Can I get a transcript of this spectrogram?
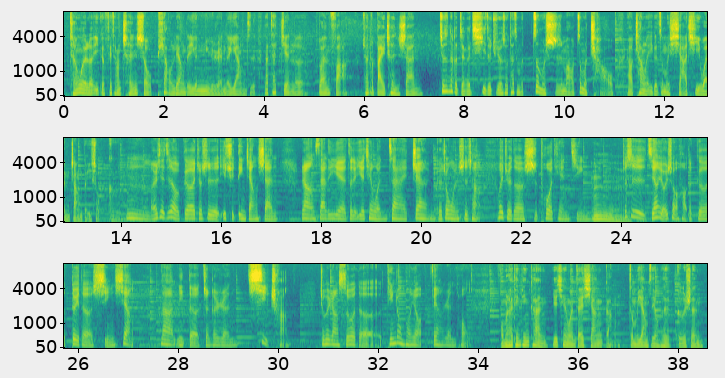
成为了一个非常成熟、漂亮的一个女人的样子。那她剪了短发，穿个白衬衫，就是那个整个气质，就觉得说她怎么这么时髦、这么潮，然后唱了一个这么侠气万丈的一首歌。嗯，而且这首歌就是一曲定江山，让 Sally 叶这个叶倩文在整个中文市场会觉得石破天惊。嗯，就是只要有一首好的歌，对的形象。那你的整个人气场就会让所有的听众朋友非常认同。我们来听听看叶倩文在香港怎么样子用她的歌声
